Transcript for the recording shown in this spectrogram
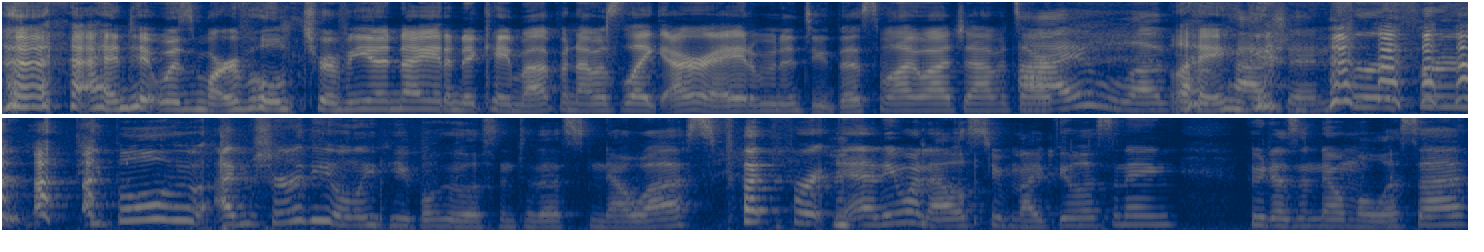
and it was Marvel trivia night, and it came up, and I was like, all right, I'm gonna do this while I watch Avatar. I love Like- your passion for for people who I'm sure the only people who listen to this know us, but for anyone else who might be listening who doesn't know Melissa,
